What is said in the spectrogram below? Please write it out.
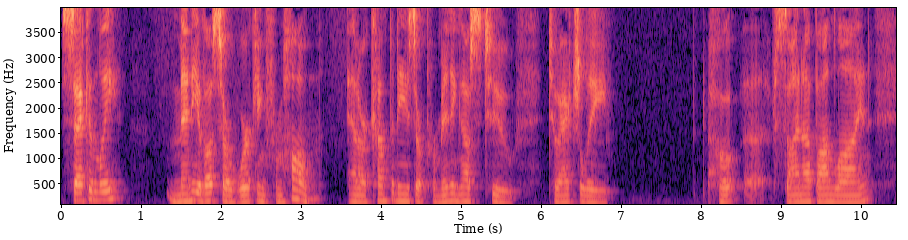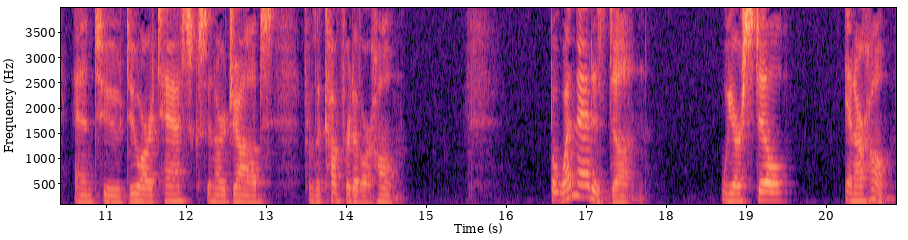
Secondly, many of us are working from home, and our companies are permitting us to, to actually ho- uh, sign up online and to do our tasks and our jobs from the comfort of our home. But when that is done, we are still in our home.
